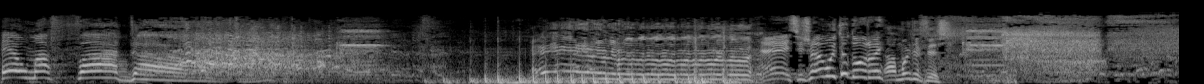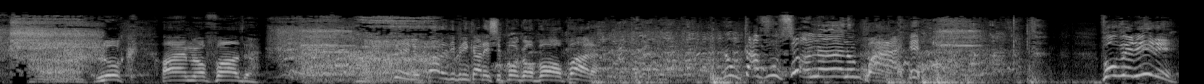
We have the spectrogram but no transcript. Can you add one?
É uma fada! Esse jogo é muito duro, hein? Ah, muito difícil. Look, I'm your father. Filho, para de brincar nesse pogobol, para. Não tá funcionando, pai! Wolverine!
